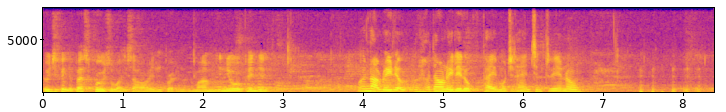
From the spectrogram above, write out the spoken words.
Who do you think the best cruiserweights are in Britain at the moment, in your opinion? Well, not really. I don't really look pay much attention to you know.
